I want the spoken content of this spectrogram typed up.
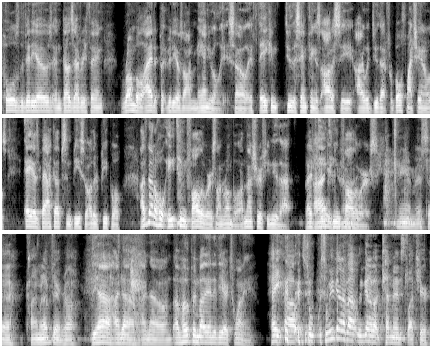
pulls the videos and does everything. Rumble, I had to put videos on manually. So if they can do the same thing as Odysee, I would do that for both my channels. A as backups and B so other people. I've got a whole 18 followers on Rumble. I'm not sure if you knew that, but I I have 18 know. followers. Damn, that's uh, climbing up there, bro. Yeah, I know, I know. I'm, hoping by the end of the year 20. Hey, uh, so so we've got about we've got about ten minutes left here.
